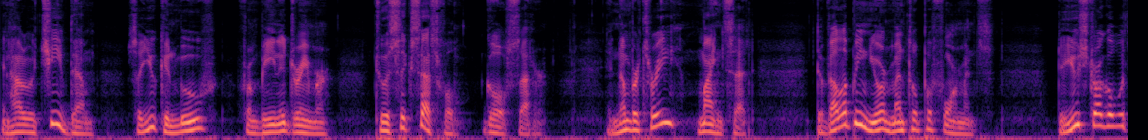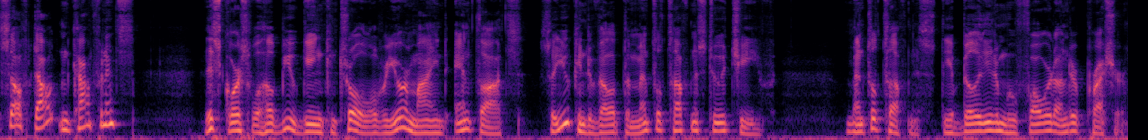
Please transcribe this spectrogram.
and how to achieve them so you can move from being a dreamer to a successful goal setter. And number three, mindset, developing your mental performance. Do you struggle with self doubt and confidence? This course will help you gain control over your mind and thoughts so you can develop the mental toughness to achieve. Mental toughness, the ability to move forward under pressure.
